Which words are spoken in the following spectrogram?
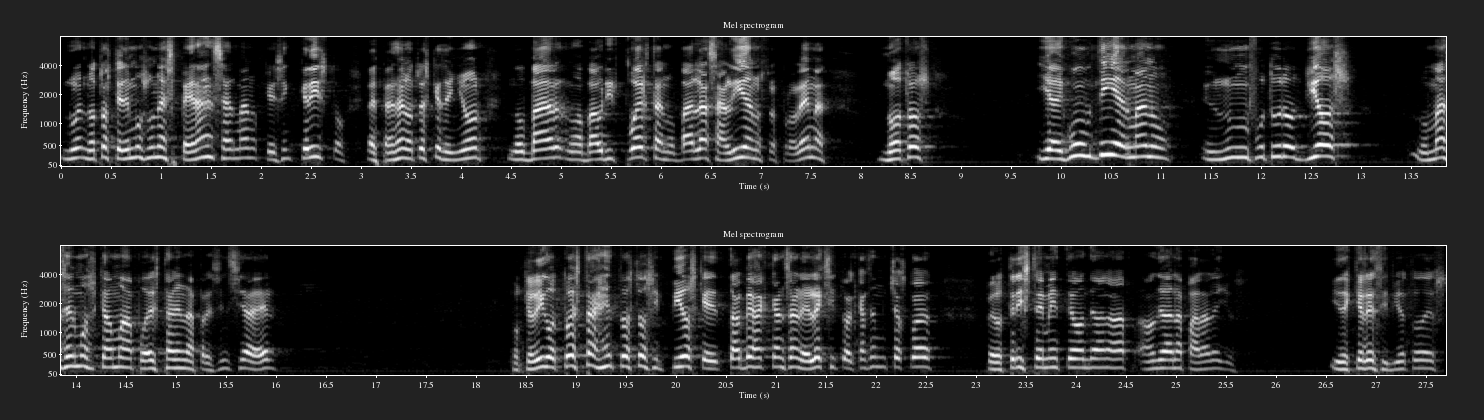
nosotros tenemos una esperanza, hermano, que es en Cristo. La esperanza de nosotros es que el Señor nos va, nos va a abrir puertas, nos va a dar la salida a nuestros problemas. Nosotros, y algún día, hermano, en un futuro, Dios, lo más hermoso es que vamos a poder estar en la presencia de Él. Porque digo, toda esta gente, todos estos impíos que tal vez alcanzan el éxito, alcanzan muchas cosas, pero tristemente, ¿a dónde van a, dónde van a parar ellos? ¿Y de qué les sirvió todo eso?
